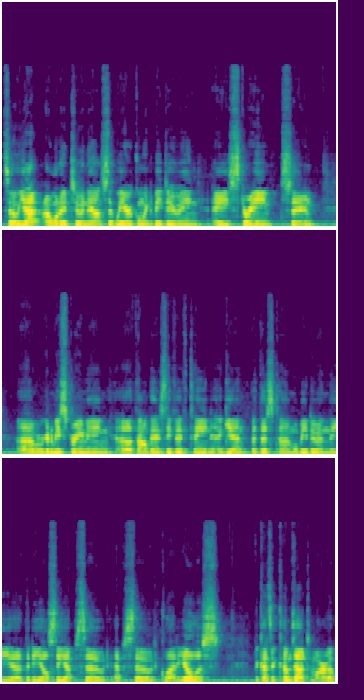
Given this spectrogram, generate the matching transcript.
so yeah, I wanted to announce that we are going to be doing a stream soon. Uh, we're going to be streaming uh, Final Fantasy 15 again, but this time we'll be doing the uh, the DLC episode, episode Gladiolus, because it comes out tomorrow,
